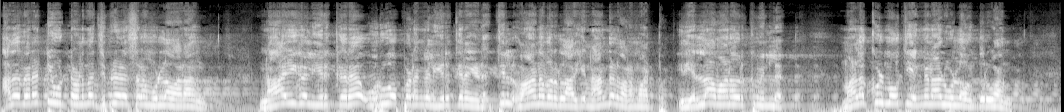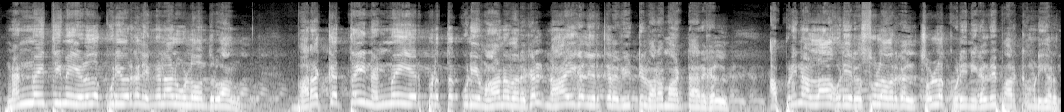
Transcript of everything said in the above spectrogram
அதை விரட்டி விட்டோன்னு தான் ஜிப்ரேல் உள்ள வராங்க. நாய்கள் இருக்கிற உருவப்படங்கள் இருக்கிற இடத்தில் வானவர்களாகி நாங்கள் வரமாட்டோம். இது எல்லா வானவருக்கும் இல்லை. மலக்குள் மௌத்து எங்கனாலும் உள்ள வந்துருவாங்க. நன்மை தீமை எழுதக்கூடியவர்கள் எங்கனாலும் உள்ள வந்துருவாங்க. பறக்கத்தை நன்மை ஏற்படுத்தக்கூடிய மாணவர்கள் நாய்கள் இருக்கிற வீட்டில் வரமாட்டார்கள் அப்படின்னு அல்லாஹுடைய ரசூல் அவர்கள் சொல்லக்கூடிய நிகழ்வை பார்க்க முடிகிறது.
